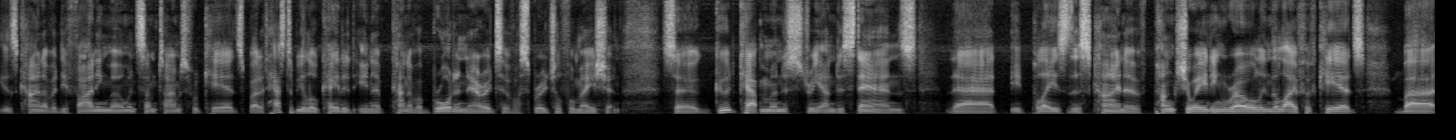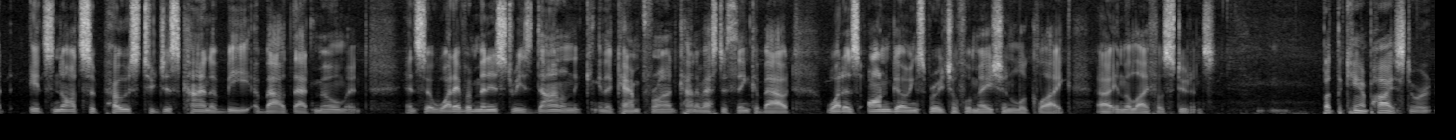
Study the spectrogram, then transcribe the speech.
is kind of a defining moment sometimes for kids, but it has to be located in a kind of a broader narrative of spiritual formation. So, good camp ministry understands that it plays this kind of punctuating role in the life of kids, but it's not supposed to just kind of be about that moment. And so, whatever ministry is done on the, in the camp front kind of has to think about what does ongoing spiritual formation look like uh, in the life of students. But the camp high, Stuart.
